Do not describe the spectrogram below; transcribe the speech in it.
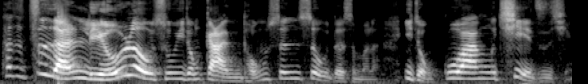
他是自然流露出一种感同身受的什么呢？一种关切之情。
